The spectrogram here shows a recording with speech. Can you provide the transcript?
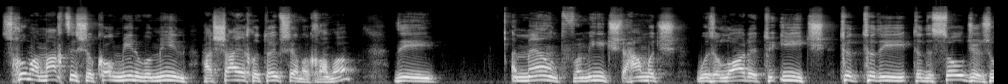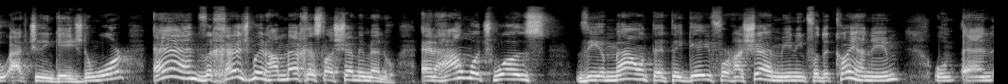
Schuma machzis min v'min hashayich l'toiv The amount from each, how much was allotted to each, to, to the to the soldiers who actually engaged in war, and and how much was the amount that they gave for Hashem, meaning for the Kohanim, um, and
